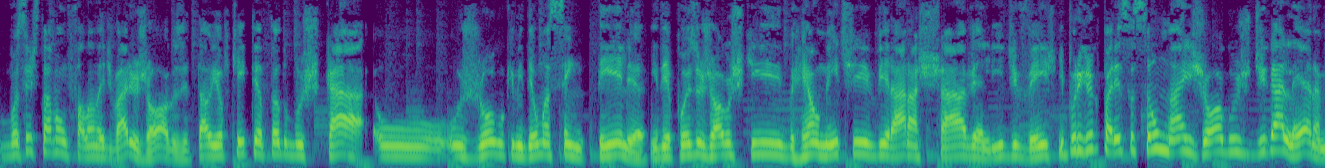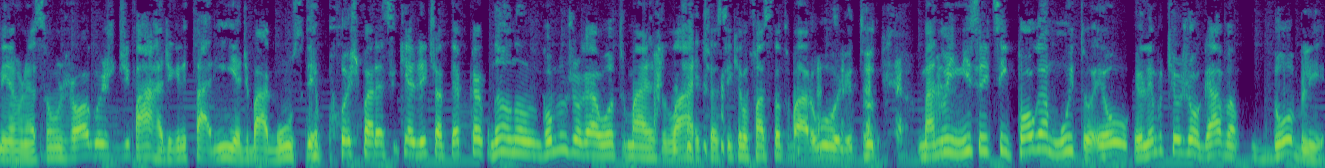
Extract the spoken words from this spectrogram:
Vocês estavam falando aí de vários jogos e tal, e eu fiquei tentando buscar o, o jogo que me deu uma centelha e depois os jogos que realmente viraram a chave ali de vez. E por incrível que pareça, são mais jogos de galera mesmo, né? São jogos de farra, de gritaria, de bagunça. Depois parece que a gente até fica. Não, não, vamos jogar outro mais light, assim, que não faça tanto barulho e tudo. Mas no início a gente se empolga muito. Eu, eu lembro que eu jogava Doble,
